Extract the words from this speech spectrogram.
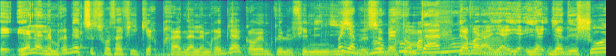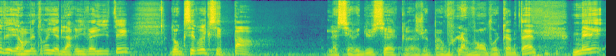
et- et elle, elle aimerait bien que ce soit sa fille qui reprenne. Elle aimerait bien quand même que le féminisme Oui, se mette en marche. Il y a, voilà, il y a, il y a- il y a- il y a des choses et en même temps il y a de la rivalité. Donc c'est vrai que c'est pas la série du siècle, hein, je vais pas vous la vendre comme telle, mais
